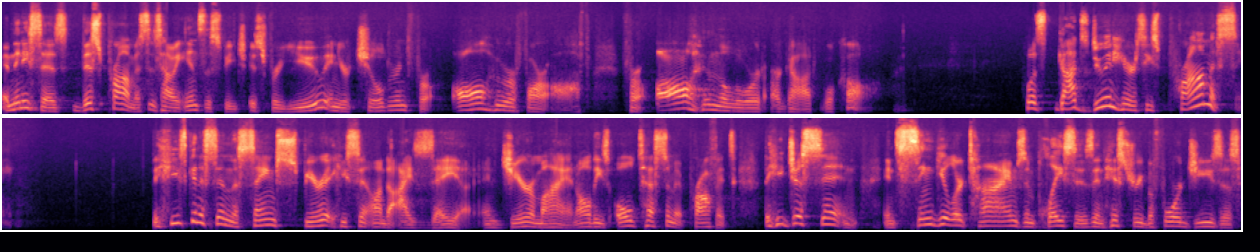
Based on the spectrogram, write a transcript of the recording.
And then he says, This promise this is how he ends the speech is for you and your children, for all who are far off, for all whom the Lord our God will call. What God's doing here is he's promising that he's going to send the same spirit he sent onto Isaiah and Jeremiah and all these Old Testament prophets that he just sent in, in singular times and places in history before Jesus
